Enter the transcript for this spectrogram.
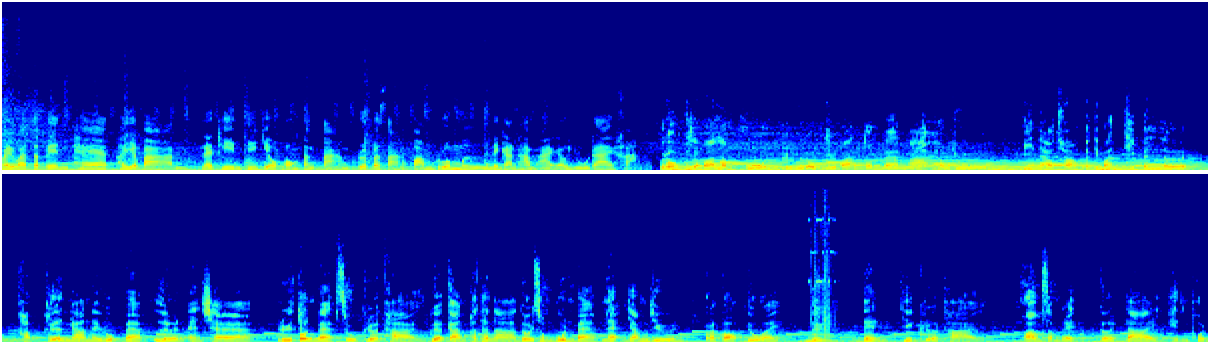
ไม่ว่าจะเป็นแพทย์พยาบาล และทีมที่เกี่ยวข้องต่างๆ เพื่อประสานความร่วมมือในการทำ ILU ได้ค่ะ โรงพยาบาลลำพูนหรือโรงพยาบาลต้นแบบ RLU มีแนวทางปฏิบัติที่เป็นเลิศขับเคลื่อนงานในรูปแบบ Learn and Share หรือต้นแบบสู่เครือข่าย เพื่อการพัฒนาโดยสมบูรณ์แบบและยั่งยืนประกอบด้วย 1. เด่นที่เครือข่าย ความสำเร็จเกิดได้เห็นผล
